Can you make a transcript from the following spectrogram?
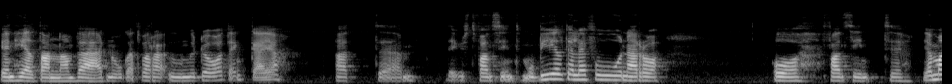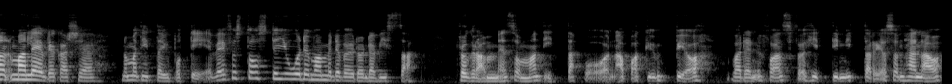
en helt annan värld nog att vara ung då, tänker jag. Att eh, det just fanns inte mobiltelefoner och, och fanns inte... Ja, man, man levde kanske... No, man tittade ju på TV förstås, det gjorde man, men det var ju de där vissa, programmen som man tittade på, Napakymppi och vad det nu fanns för hittimittare och sådana här. Och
